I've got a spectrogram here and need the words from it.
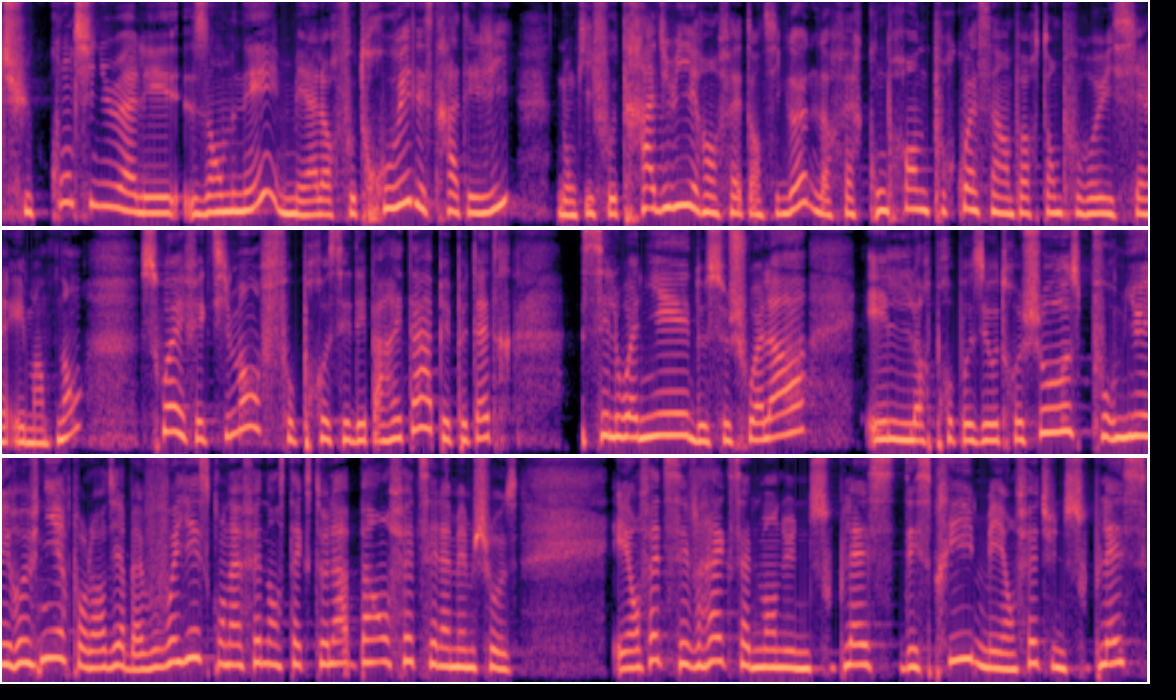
tu continues à les emmener, mais alors faut trouver des stratégies. Donc il faut traduire en fait Antigone, leur faire comprendre pourquoi c'est important pour eux ici et maintenant. Soit effectivement, faut procéder par étapes et peut-être s'éloigner de ce choix-là et leur proposer autre chose pour mieux y revenir, pour leur dire bah vous voyez ce qu'on a fait dans ce texte-là, bah en fait c'est la même chose. Et en fait c'est vrai que ça demande une souplesse d'esprit, mais en fait une souplesse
